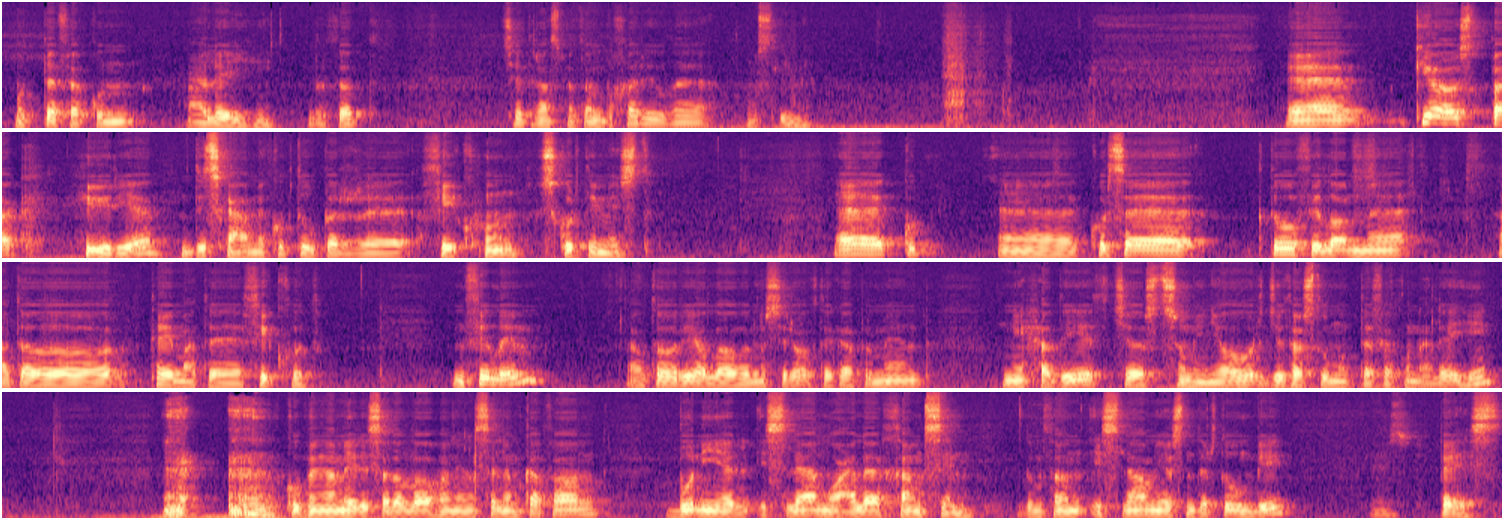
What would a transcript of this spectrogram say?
muttefekun alejhi, do thotë që e transmeton Buhariu dhe Muslimi. E, kjo është pak hyrje, diçka me kuptu për fikhun, shkurtimisht. E, Kurse këtu fillon me ato temat e fikhut. Në fillim, autori Allahu e mëshiroftë e ka përmend një hadith që është shumë i njohur, gjithashtu muttefekun alejhi, ku pejgamberi sallallahu alejhi ue sellem ka thanë bunijel islamu ala khamsin domethonë islami është ndërtu mbi pesë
